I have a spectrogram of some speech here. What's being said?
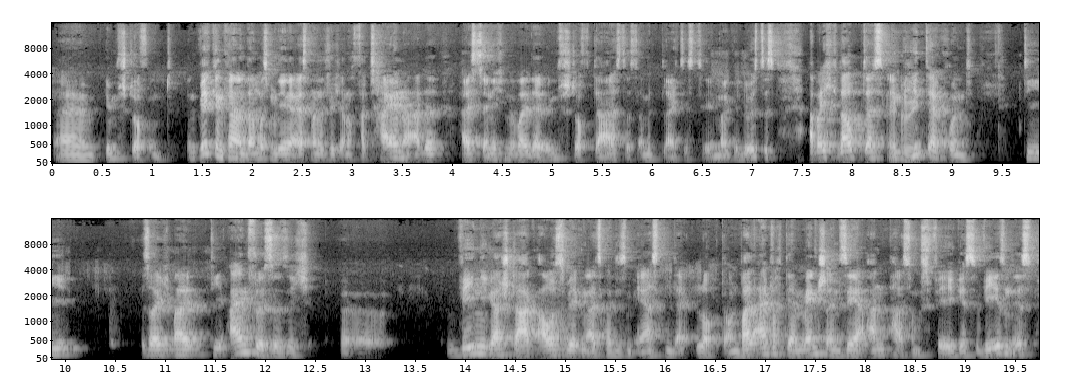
äh, Impfstoff ent entwickeln kann. Und da muss man den ja erstmal natürlich auch noch verteilen. Alle heißt ja nicht nur, weil der Impfstoff da ist, dass damit gleich das Thema gelöst ist. Aber ich glaube, dass Agree. im Hintergrund die sage ich mal, die Einflüsse sich äh, weniger stark auswirken als bei diesem ersten Lockdown, weil einfach der Mensch ein sehr anpassungsfähiges Wesen ist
